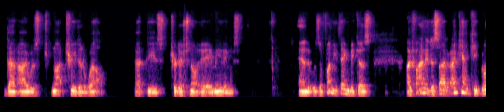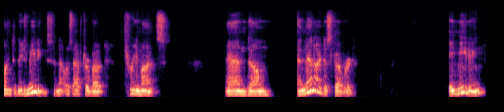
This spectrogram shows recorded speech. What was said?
that I was not treated well at these traditional AA meetings. And it was a funny thing because I finally decided I can't keep going to these meetings. And that was after about three months. And, um, and then I discovered a meeting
